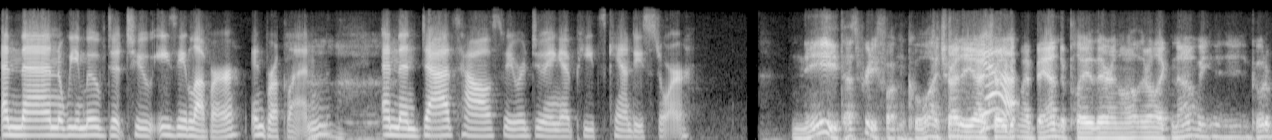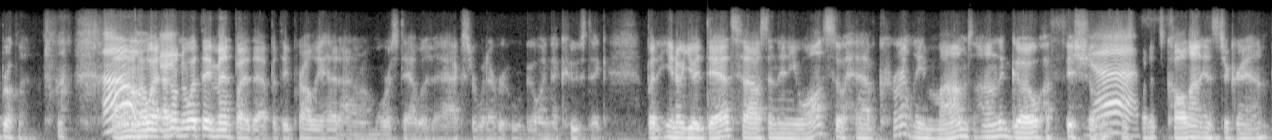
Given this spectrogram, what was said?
And then we moved it to Easy Lover in Brooklyn. Ah, And then Dad's house, we were doing at Pete's Candy Store. Neat. That's pretty fucking cool. I tried to yeah, I tried to get my band to play there, and they're like, "No, we go to Brooklyn." Oh, I don't know oh, what I don't know what they meant by that, but they probably had I don't know more established acts or whatever who were going acoustic. But you know, you had Dad's house, and then you also have currently Moms on the Go official. That's what it's called on Instagram,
